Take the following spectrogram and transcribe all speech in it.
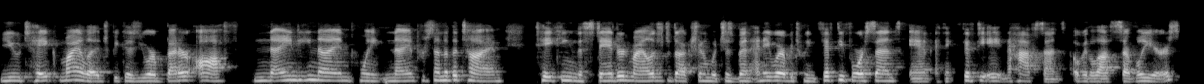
you take mileage because you are better off 99.9% of the time taking the standard mileage deduction, which has been anywhere between 54 cents and I think 58 and a half cents over the last several years,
